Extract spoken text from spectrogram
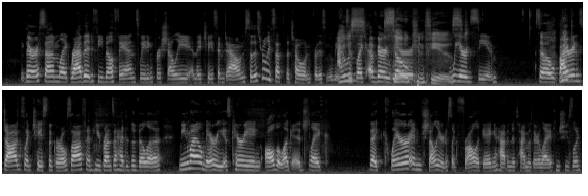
There are some like rabid female fans waiting for Shelley, and they chase him down. So this really sets the tone for this movie. I was it's like a very so weird, confused. weird scene. So Byron's dogs like chase the girls off, and he runs ahead to the villa. Meanwhile, Mary is carrying all the luggage. Like, like Claire and Shelley are just like frolicking and having the time of their life, and she's like,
